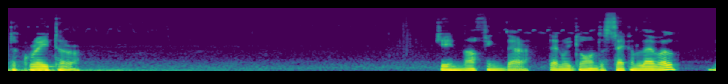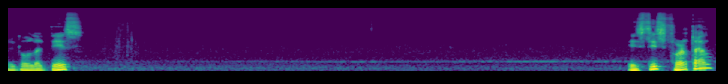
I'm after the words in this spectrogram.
The crater. Okay, nothing there. Then we go on the second level. We go like this. Is this fertile?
